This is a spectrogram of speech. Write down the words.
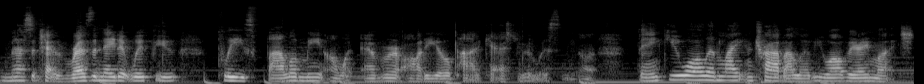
message has resonated with you please follow me on whatever audio podcast you're listening on. Thank you all, Enlightened Tribe. I love you all very much.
